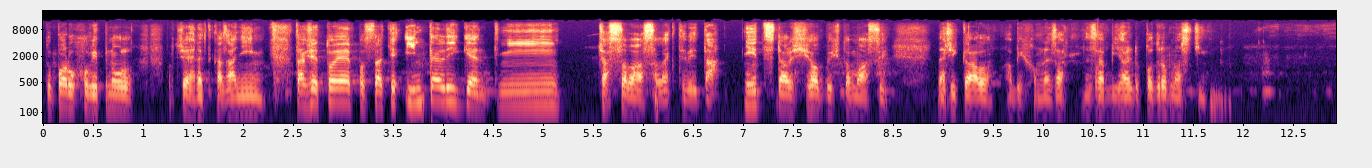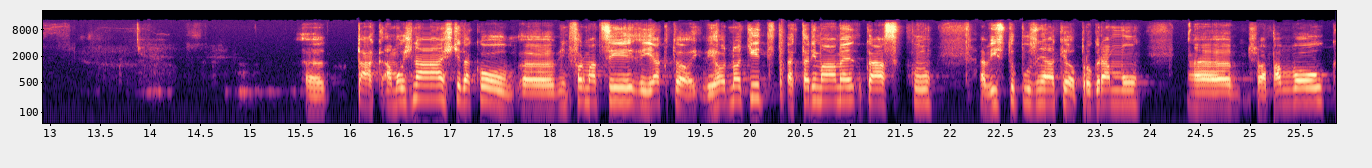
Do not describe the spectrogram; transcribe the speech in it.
tu poruchu vypnul, protože je hnedka za ním. Takže to je v podstatě inteligentní časová selektivita. Nic dalšího bych tomu asi neříkal, abychom neza, nezabíhali do podrobností. Eh, tak a možná ještě takovou uh, informaci, jak to vyhodnotit. Tak tady máme ukázku výstupu z nějakého programu, uh, třeba Pavouk,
